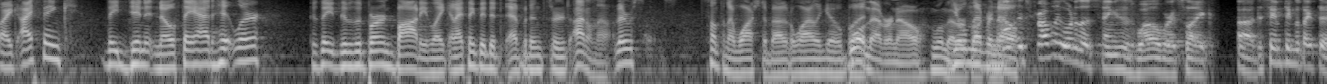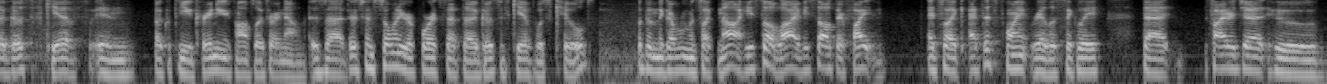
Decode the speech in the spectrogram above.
like. I think they didn't know if they had Hitler because they there was a burned body. Like, and I think they did evidence or I don't know. There was something I watched about it a while ago, but we'll never know. We'll never. You'll never fucking know. Well, it's probably one of those things as well where it's like uh, the same thing with like the Ghost of Kiev in like with the Ukrainian conflict right now is that there's been so many reports that the Ghost of Kiev was killed, but then the government's like, nah, he's still alive. He's still out there fighting. It's like at this point, realistically, that fighter jet who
